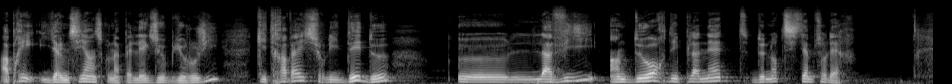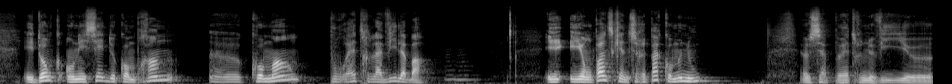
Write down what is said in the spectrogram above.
Après, il y a une science qu'on appelle l'exobiologie qui travaille sur l'idée de euh, la vie en dehors des planètes de notre système solaire. Et donc, on essaye de comprendre comment pourrait être la vie là-bas. Et, et on pense qu'elle ne serait pas comme nous. Euh, ça peut être une vie euh,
